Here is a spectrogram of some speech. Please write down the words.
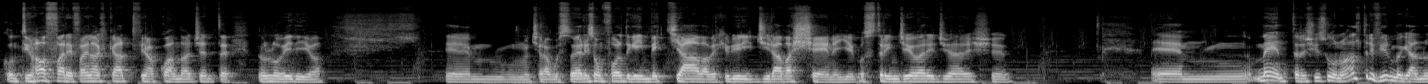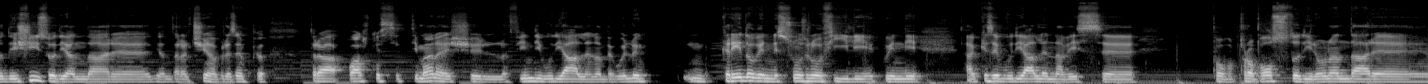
continuava a fare Final Cut fino a quando la gente non lo vedeva. Ehm, c'era questo Harrison Ford che invecchiava perché lui rigirava scene, gli costringeva a rigirare scene. Ehm, mentre ci sono altri film che hanno deciso di andare, di andare al cinema, per esempio tra qualche settimana esce il film di Woody Allen, vabbè quello in, in, credo che nessuno se lo fili e quindi anche se Woody Allen avesse pro- proposto di non andare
